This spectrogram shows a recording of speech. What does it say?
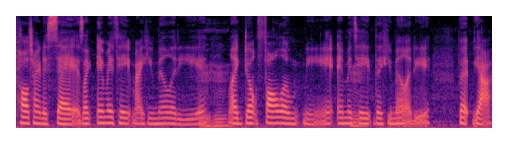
Paul trying to say is like, imitate my humility. Mm-hmm. Like, don't follow me, imitate the humility. But yeah,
